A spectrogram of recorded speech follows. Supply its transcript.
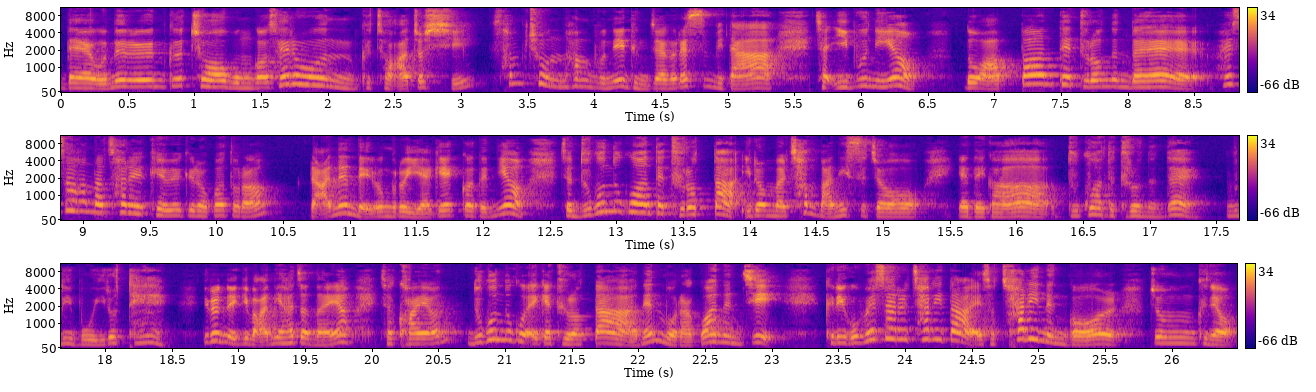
네, 오늘은 그쵸, 뭔가 새로운 그쵸, 아저씨, 삼촌 한 분이 등장을 했습니다. 자, 이분이요, 너 아빠한테 들었는데 회사 하나 차릴 계획이라고 하더라? 라는 내용으로 이야기했거든요. 자, 누구누구한테 들었다, 이런 말 참 많이 쓰죠. 야, 내가 누구한테 들었는데, 우리 뭐 이렇대. 이런 얘기 많이 하잖아요. 자, 과연 누구누구에게 들었다는 뭐라고 하는지, 그리고 회사를 차리다에서 차리는 걸 좀 그냥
